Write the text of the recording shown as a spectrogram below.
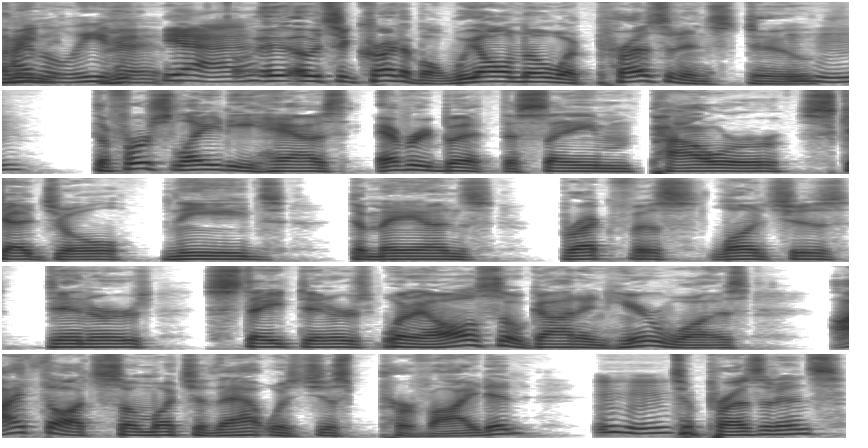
I believe it. yeah. it- it's incredible. We all know what presidents do. Mm-hmm. The first lady has every bit the same power, schedule, needs, demands, breakfasts, lunches, dinners, state dinners. What I also got in here was I thought so much of that was just provided Mm-hmm. to presidents.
